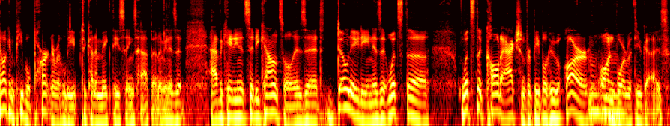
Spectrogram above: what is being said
how can people partner with Leap to kind of make these things happen? I mean, is it advocating at city council? Is it donating? Is it what's the What's the call to action for people who are mm-hmm. on board with you guys?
